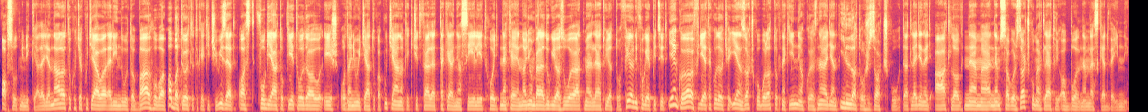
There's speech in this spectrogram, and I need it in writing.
abszolút mindig kell legyen nálatok, hogyha kutyával elindultok bárhova, abba töltötök egy kicsi vizet, azt fogjátok két oldalról, és oda nyújtjátok a kutyának, egy kicsit fel lehet tekerni a szélét, hogy ne kelljen nagyon beledugja az órát, mert lehet, hogy attól félni fog egy picit. Ilyenkor arra figyeljetek oda, hogyha ilyen zacskóból adtok neki inni, akkor ez ne legyen illatos zacskó, tehát legyen egy átlag, nem, nem szagos zacskó, mert lehet, hogy abból nem lesz kedve inni.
